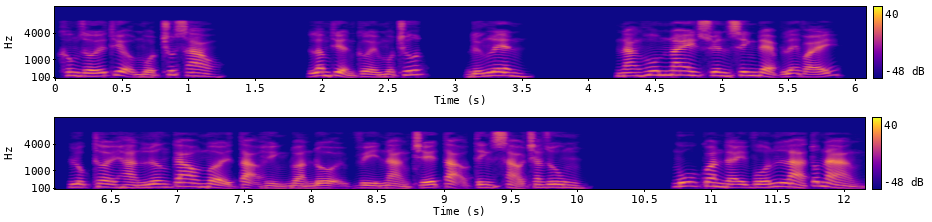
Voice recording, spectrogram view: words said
không giới thiệu một chút sao. Lâm Thiển cười một chút, đứng lên. Nàng hôm nay xuyên xinh đẹp lễ váy, lục thời Hàn Lương cao mời tạo hình đoàn đội vì nàng chế tạo tinh xảo trang dung. Ngũ quan đấy vốn là tốt nàng,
